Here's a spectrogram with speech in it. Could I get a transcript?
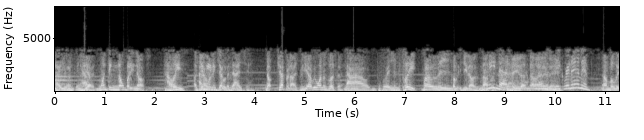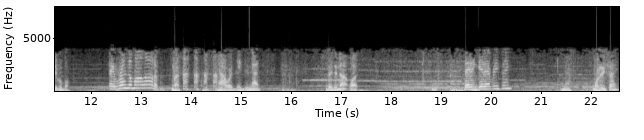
Tell you one thing, Yeah, one thing nobody knows. Howard, Please, uh, I give don't me want to jeopardize you. No, jeopardize me. Everyone is listening. No, Howard, please. Please. Please. He knows nothing. He doesn't, He doesn't have know another anything. secret in him. Unbelievable. They wrung them all out of him. Right. Howard, they did not. They did not what? They didn't get everything? No. What did he say?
